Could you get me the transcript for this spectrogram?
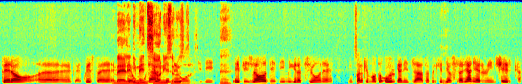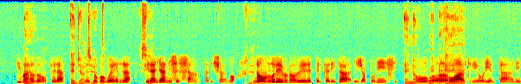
Però eh, questo è, Beh, le è dimensioni sono... ultimi eh. episodi di migrazione in qualche modo organizzata, perché gli australiani erano in cerca di manodopera eh, già, nel certo. dopoguerra sì. fino agli anni 60 diciamo certo. non volevano avere per carità i giapponesi eh no, o, beh, uh, o, altri orientali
